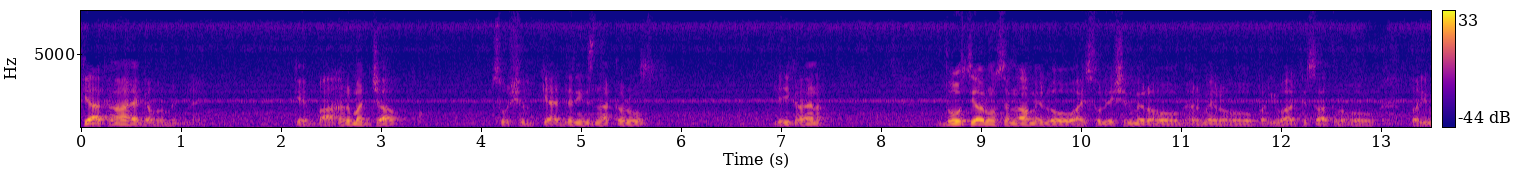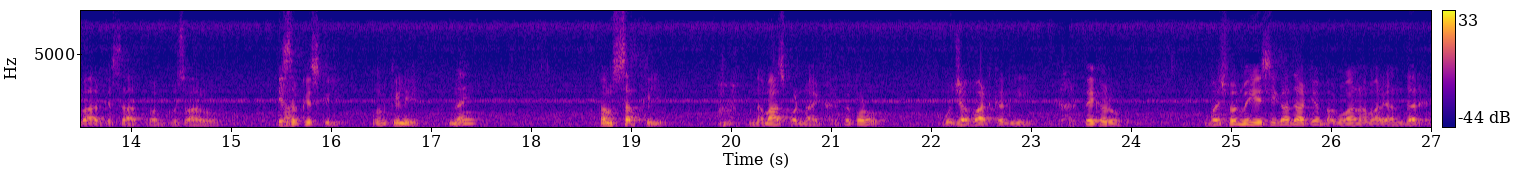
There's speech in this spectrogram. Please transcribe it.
क्या कहा है गवर्नमेंट ने? कि बाहर मत जाओ सोशल गैदरिंग्स ना करो। यही कहा है ना? दोस्त यारों से ना मिलो आइसोलेशन में रहो, घर में रहो, परिवार के साथ रहो, परिवार के साथ वक्त गुजारो। ये सब किसके लिए? उनके लिए? नहीं। हम सब के लिए। नमाज़ पढ़ना है, घर पे पढ़ो। पूजा पाठ करनी घर पे करो। बचपन में ये सीखा था कि भगवान हमारे अंदर है।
